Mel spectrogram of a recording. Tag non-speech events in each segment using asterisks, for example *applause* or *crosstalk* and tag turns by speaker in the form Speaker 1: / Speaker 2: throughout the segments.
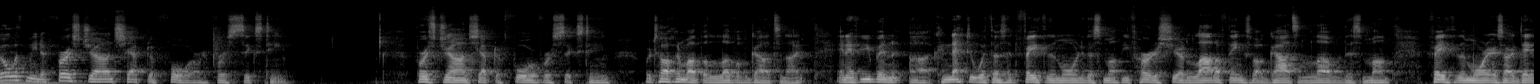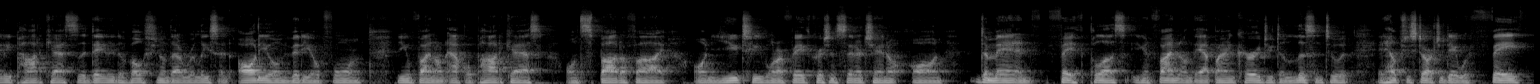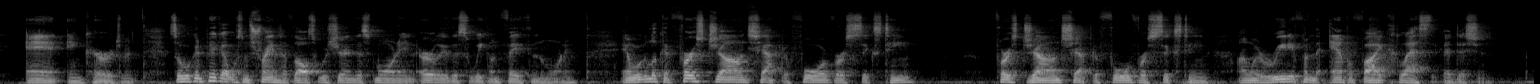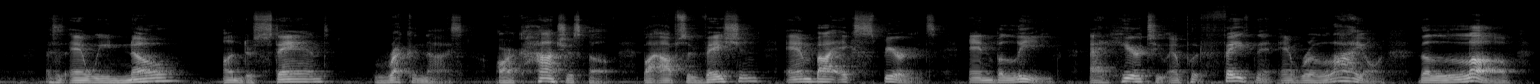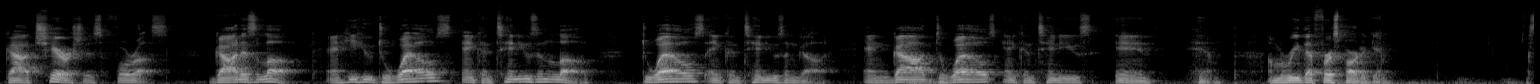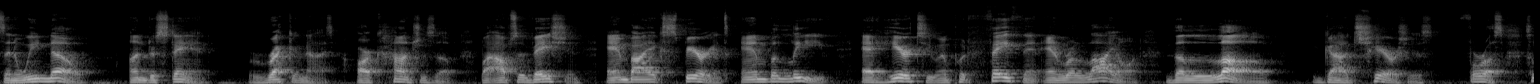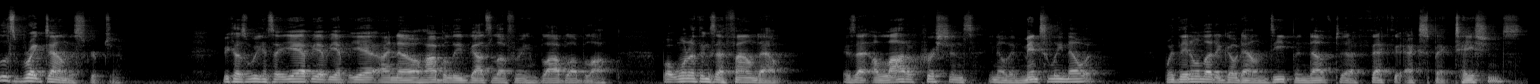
Speaker 1: go with me to 1 John chapter 4, verse 16. 1 John chapter 4, verse 16. We're talking about the love of God tonight. And if you've been uh, connected with us at Faith in the Morning this month, you've heard us share a lot of things about God's love this month. Faith in the Morning is our daily podcast, it's a daily devotional that release in audio and video form. You can find on Apple Podcasts, on Spotify, on YouTube, on our Faith Christian Center channel, on demand and Faith Plus. You can find it on the app. I encourage you to listen to it. It helps you start your day with faith and encouragement. So we're going to pick up with some trains of thoughts we're sharing this morning, earlier this week on Faith in the Morning. And we're going to look at 1 John chapter 4, verse 16. 1 John chapter 4, verse 16. I'm going to read it from the Amplified Classic Edition. It says, And we know, understand, recognize, are conscious of, by observation and by experience, and believe, adhere to, and put faith in, and rely on the love God cherishes for us. God is love, and he who dwells and continues in love dwells and continues in God, and God dwells and continues in him. I'm going to read that first part again. So we know, understand, recognize, are conscious of by observation and by experience and believe, adhere to, and put faith in and rely on the love God cherishes for us. So let's break down the scripture. Because we can say, yep, yep, yep, yeah, I know, I believe God's love for me, blah, blah, blah. But one of the things I found out is that a lot of Christians, you know, they mentally know it, but they don't let it go down deep enough to affect their expectations,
